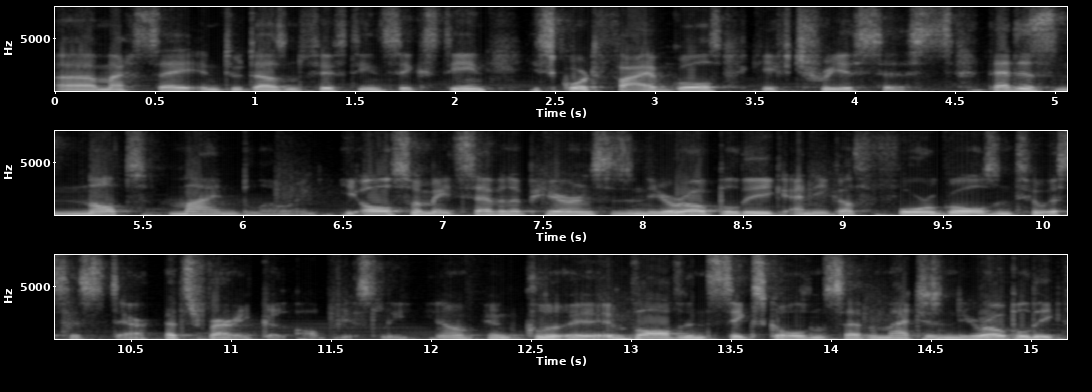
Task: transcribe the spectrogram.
uh, Marseille in 2015-16. He scored five goals, gave three assists. That is not mind-blowing. He also made seven appearances in the Europa League and he got four goals and two assists there. That's very good, obviously. You know, inclu- uh, involved in six goals and seven matches in the Europa League.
